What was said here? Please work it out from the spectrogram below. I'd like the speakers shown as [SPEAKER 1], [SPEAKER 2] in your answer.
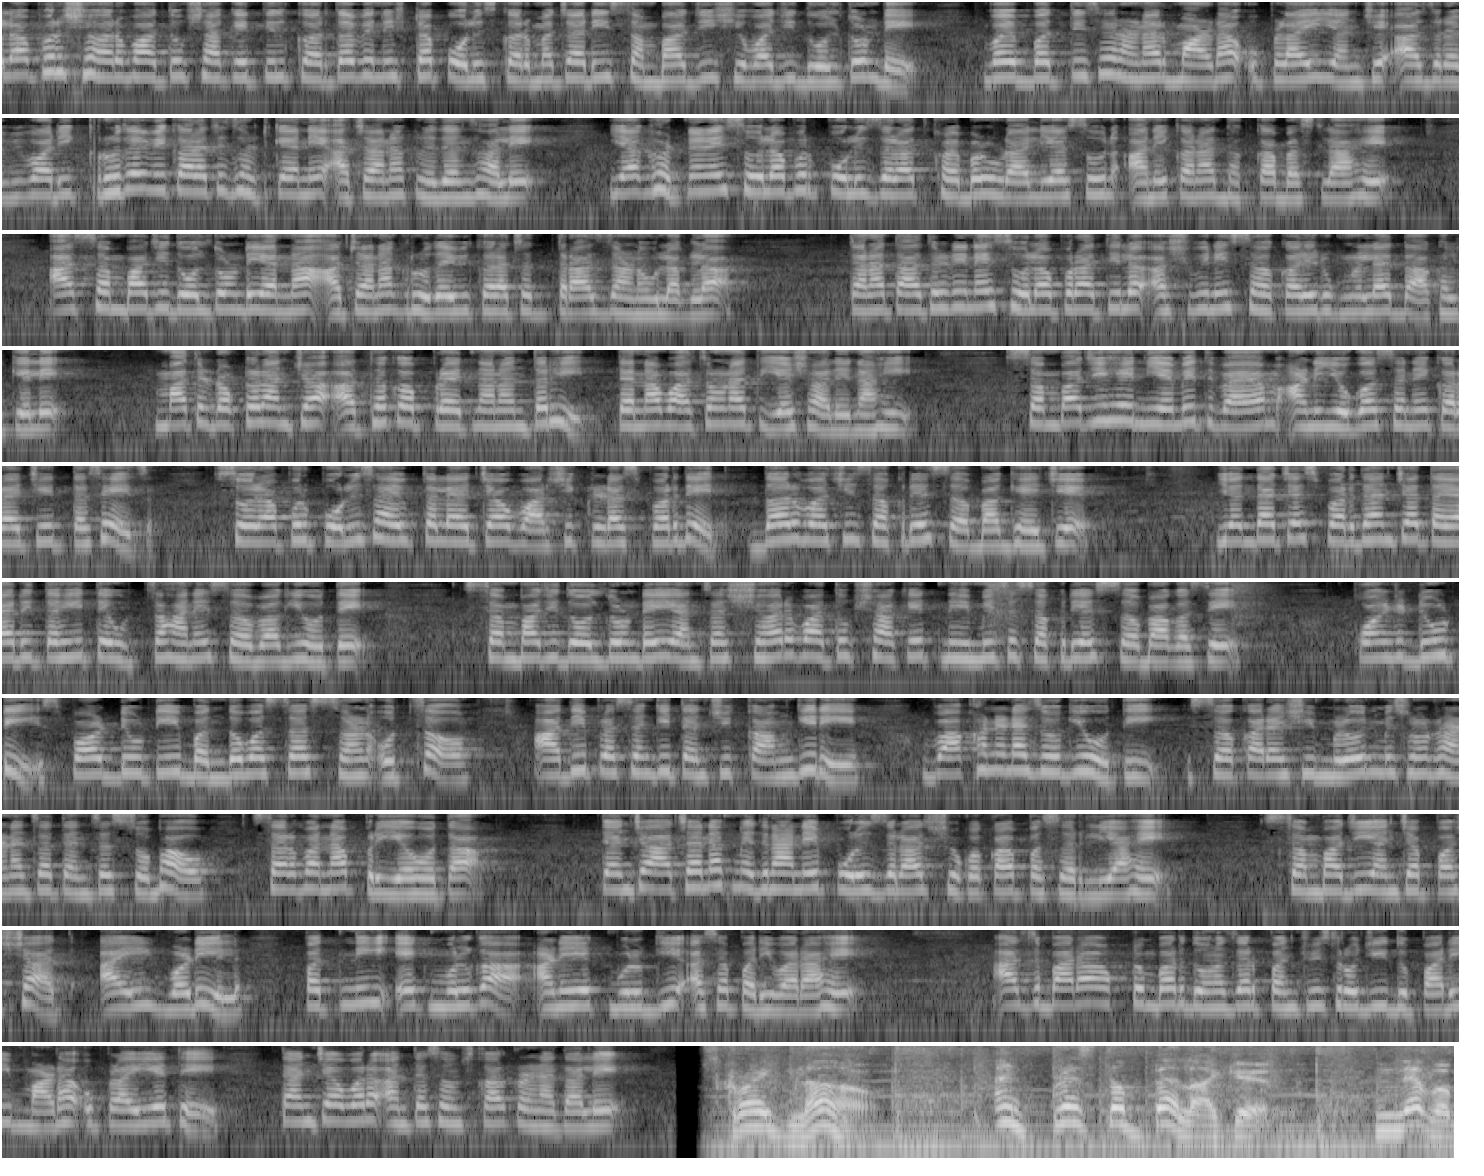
[SPEAKER 1] सोलापूर शहर वाहतूक शाखेतील कर्तव्यनिष्ठ पोलीस कर्मचारी संभाजी शिवाजी दोलतोंडे वय बत्तीस राहणार माढा उपळाई यांचे आज रविवारी हृदयविकाराच्या झटक्याने अचानक निधन झाले. या घटनेने सोलापूर पोलीस दलात खळबळ उडाली असून अनेकांना धक्का बसला आहे. आज संभाजी दोलतोंडे यांना अचानक हृदयविकाराचा त्रास जाणवू लागला. त्यांना तातडीने सोलापुरातील अश्विनी सहकारी रुग्णालयात दाखल केले. मात्र डॉक्टरांच्या अथक प्रयत्नानंतरही त्यांना वाचवण्यात यश आले नाही. संभाजी हे नियमित व्यायाम आणि योगासने करायचे तसेच सोलापूर पोलीस आयुक्तालयाच्या वार्षिक क्रीडा स्पर्धेत दरवर्षी सक्रिय सहभाग घ्यायचे. यंदाच्या स्पर्धांच्या तयारीतही ते उत्साहाने सहभागी होते. संभाजी दोलदोंडे यांचा शहर वाहतूक शाखेत नेहमीच सक्रिय सहभाग असे. पॉईंट ड्युटी स्पॉट ड्युटी बंदोबस्त सण उत्सव आदी प्रसंगी त्यांची कामगिरी वाखाणण्याजोगी होती. सहकाऱ्यांशी मिळून मिसळून राहण्याचा त्यांचा स्वभाव सर्वांना प्रिय होता. त्यांच्या अचानक निधनाने पोलीस दलात शोककाळ पसरली आहे. संभाजी यांच्या पश्चात आई वडील पत्नी एक मुलगा आणि एक मुलगी असा परिवार आहे. आज बारा ऑक्टोबर दोन हजार पंचवीस रोजी दुपारी माढा उपळाई येथे त्यांच्यावर अंत्यसंस्कार करण्यात आले.
[SPEAKER 2] Subscribe now and press the bell icon. Never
